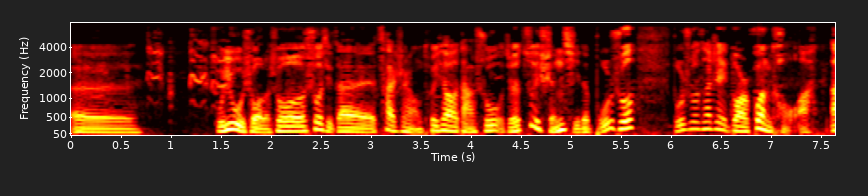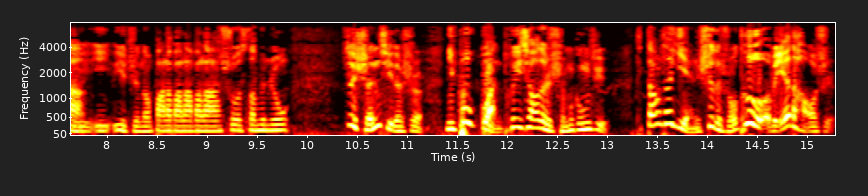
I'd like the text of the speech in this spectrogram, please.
呃，吴一物说了，说说起在菜市场推销的大叔，我觉得最神奇的不是说不是说他这段贯口啊，啊一一一直能巴拉巴拉巴拉说三分钟。最神奇的是，你不管推销的是什么工具，当他演示的时候特别的好使，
